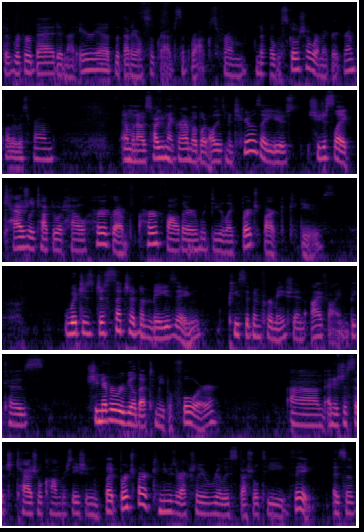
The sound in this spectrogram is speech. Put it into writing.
the riverbed in that area. But then I also grabbed some rocks from Nova Scotia, where my great grandfather was from. And when I was talking to my grandma about all these materials I used, she just like casually talked about how her grand her father would do like birch bark canoes, which is just such an amazing piece of information I find because she never revealed that to me before. Um, and it's just such a casual conversation. But birch bark canoes are actually a really specialty thing. It's a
